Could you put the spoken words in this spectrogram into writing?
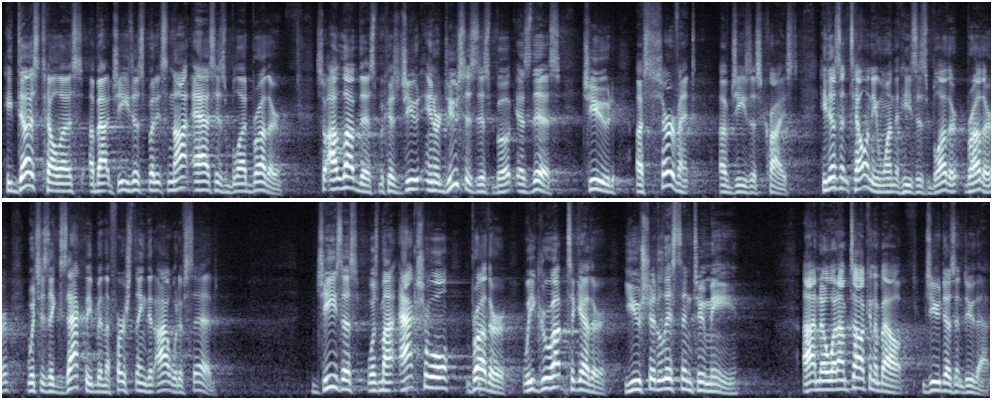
he does tell us about Jesus, but it's not as his blood brother. So I love this because Jude introduces this book as this Jude, a servant of Jesus Christ. He doesn't tell anyone that he's his brother, brother, which has exactly been the first thing that I would have said. Jesus was my actual brother. We grew up together. You should listen to me. I know what I'm talking about. Jude doesn't do that.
